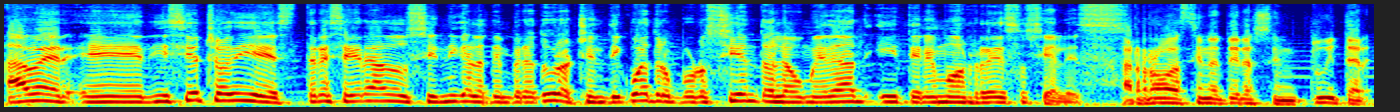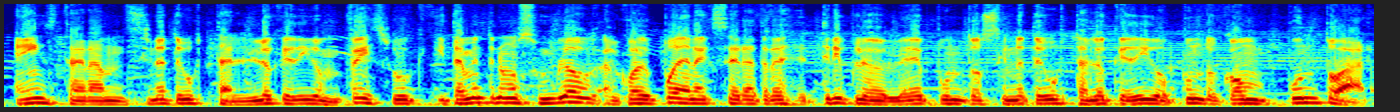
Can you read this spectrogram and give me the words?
A ver, eh, 18 10, 13 grados indica la temperatura, 84% es la humedad y tenemos redes sociales. Arroba Sinoteros en Twitter e Instagram, si no te gusta lo que digo en Facebook. Y también tenemos un blog al cual pueden acceder a través de www.sinotegustaloquedigo.com.ar.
